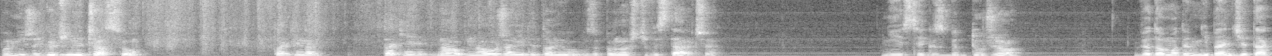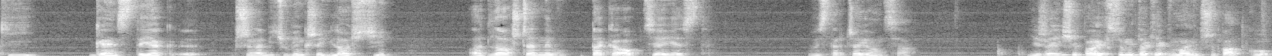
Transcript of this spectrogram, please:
poniżej godziny czasu, takie, na, takie na, nałożenie tytoniu w zupełności wystarczy. Nie jest jego zbyt dużo. Wiadomo, dym nie będzie taki gęsty jak y, przy nabiciu większej ilości, ale dla oszczędnych taka opcja jest wystarczająca. Jeżeli się pali w sumie tak jak w moim przypadku,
